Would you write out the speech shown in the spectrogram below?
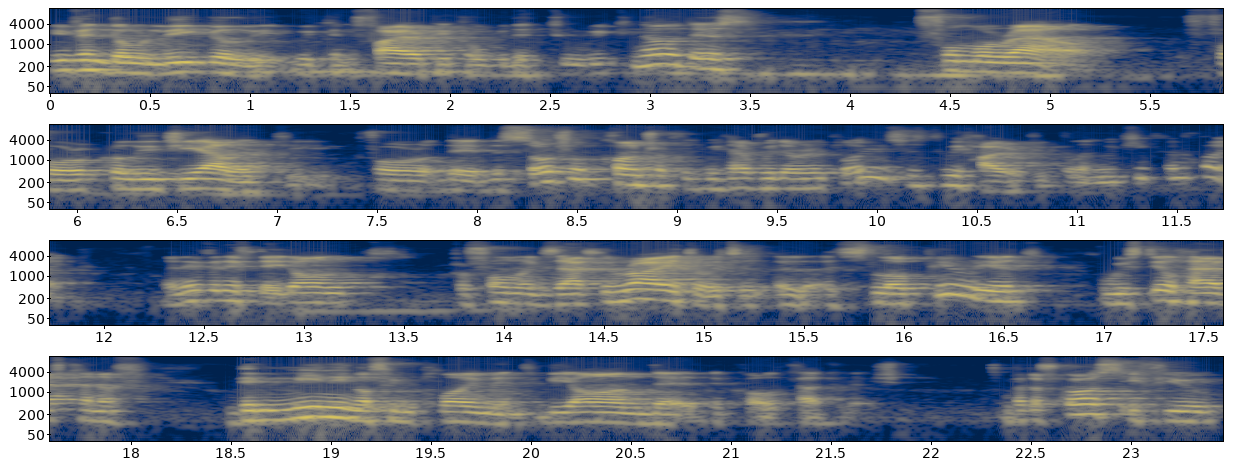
even though legally we can fire people with a two week notice, for morale, for collegiality, for the, the social contract that we have with our employees is we hire people and we keep them going. And even if they don't perform exactly right or it's a, a, slow period, we still have kind of the meaning of employment beyond the, the cold calculation. But of course, if you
